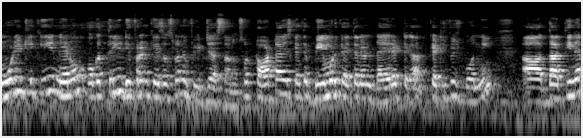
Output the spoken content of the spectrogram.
మూడిట్లకి నేను ఒక త్రీ డిఫరెంట్ కేసెస్లో నేను ఫీడ్ చేస్తాను. సో టాటాయిస్కి అయితే భీముడికి అయితే నేను డైరెక్ట్గా కెటిల్ ఫిష్ బోన్ని దా తినే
